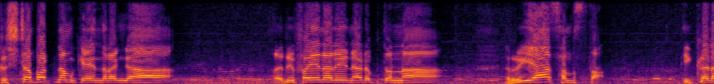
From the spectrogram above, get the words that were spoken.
కృష్ణపట్నం కేంద్రంగా రిఫైనరీ నడుపుతున్న రియా సంస్థ. ఇక్కడ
